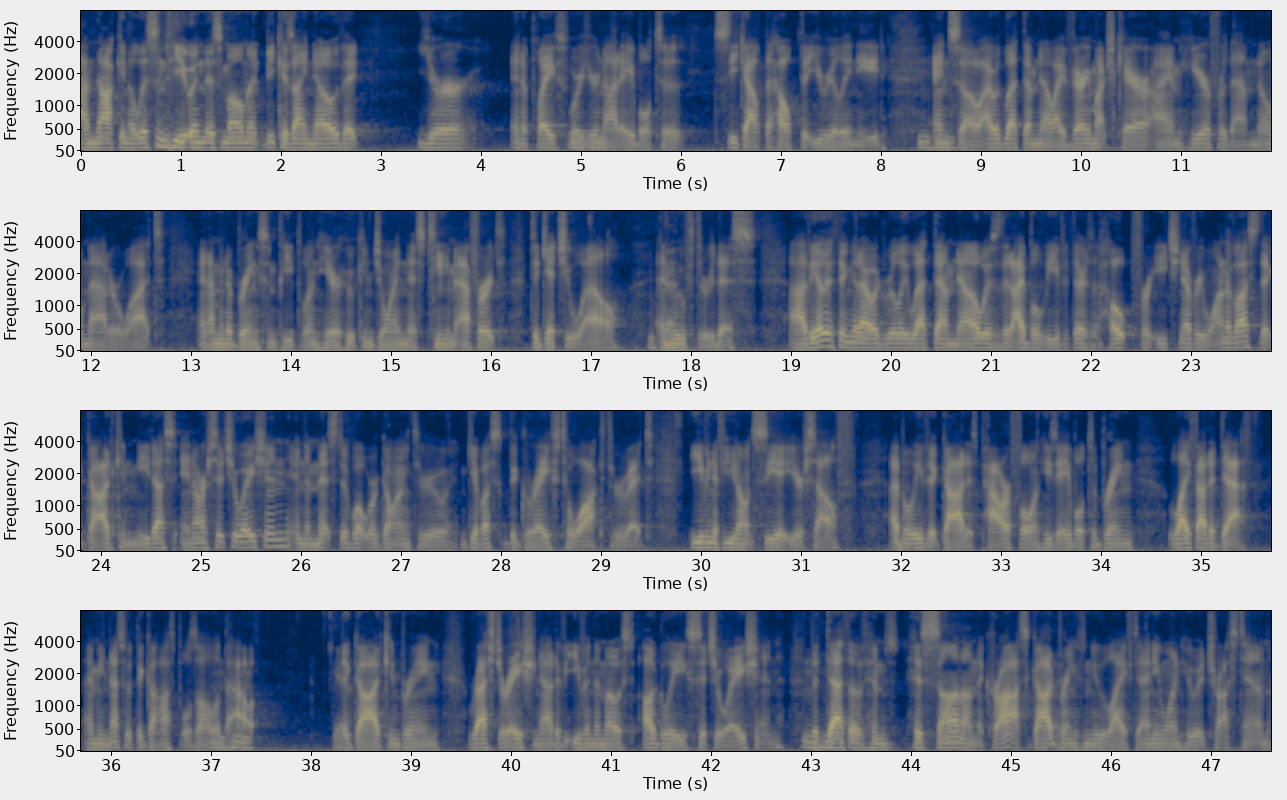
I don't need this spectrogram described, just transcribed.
I'm not going to listen to you in this moment because I know that you're in a place where mm-hmm. you're not able to seek out the help that you really need. Mm-hmm. And so I would let them know I very much care. I am here for them no matter what and I'm going to bring some people in here who can join this team effort to get you well okay. and move through this. Uh, the other thing that I would really let them know is that I believe that there's a hope for each and every one of us that God can meet us in our situation in the midst of what we're going through and give us the grace to walk through it, even if you don't see it yourself. I believe that God is powerful and He's able to bring life out of death. I mean, that's what the gospel is all mm-hmm. about yeah. that God can bring restoration out of even the most ugly situation. Mm-hmm. The death of him, his son on the cross, God right. brings new life to anyone who would trust him.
